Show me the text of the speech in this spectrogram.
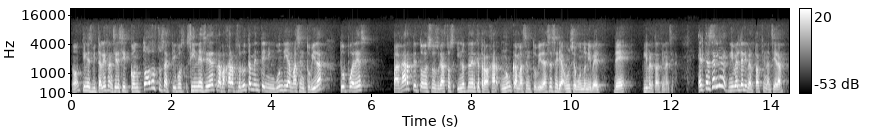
¿no? Tienes vitalidad financiera, es decir, con todos tus activos, sin necesidad de trabajar absolutamente ningún día más en tu vida, tú puedes pagarte todos esos gastos y no tener que trabajar nunca más en tu vida. Ese sería un segundo nivel de libertad financiera. El tercer nivel de libertad financiera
